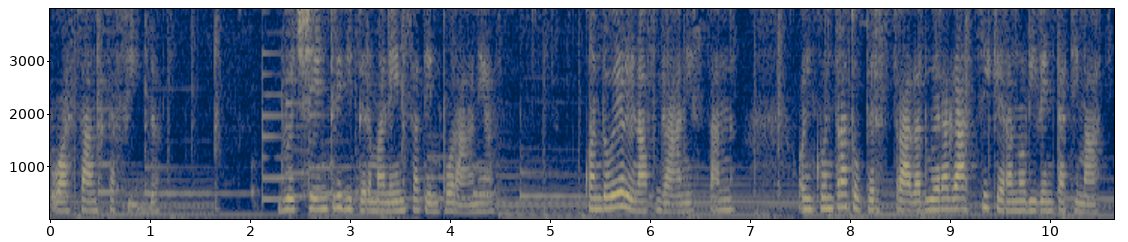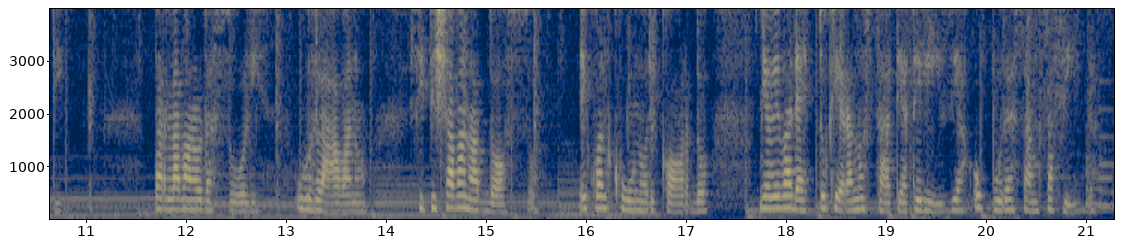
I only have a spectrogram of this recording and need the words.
o a San Safid, due centri di permanenza temporanea. Quando ero in Afghanistan, ho incontrato per strada due ragazzi che erano diventati matti. Parlavano da soli, urlavano, si pisciavano addosso e qualcuno, ricordo, mi aveva detto che erano stati a Telisia oppure a San Safid.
